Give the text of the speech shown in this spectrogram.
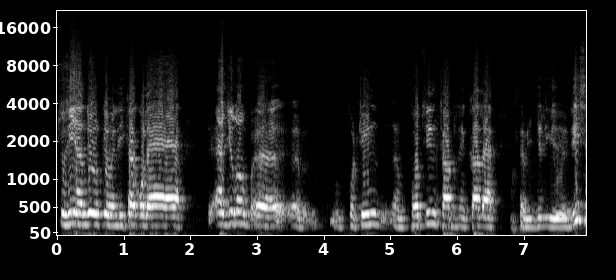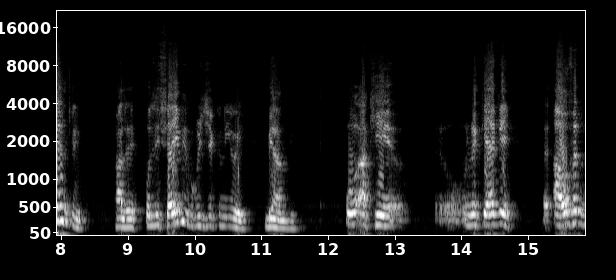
ਤੁਸੀਂ ਆਂਦੇ ਹੋ ਕਿ ਅਮਰੀਕਾ ਕੋਲ ਹੈ ਤੇ ਇਹ ਜਦੋਂ ਅਹ, ਅਹ, ਪੁਟਿਨ ਪੁਟਿਨ ਸਾਹਿਬ ਨੇ ਕੱਲ ਹੈ ਅਹ, ਜਿਹੜੀ ਰੀਸੈਂਟਲੀ ਹਾਲੇ ਉਹਦੀ ਸਹੀ ਵੀ ਖੁਸ਼ਕ ਨਹੀਂ ਹੋਈ ਬਿਆਨ ਦੀ। ਉਹ ਆਖੀ ਉਹਨੇ ਕਿਹਾ ਕਿ ਆਓ ਫਿਰ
